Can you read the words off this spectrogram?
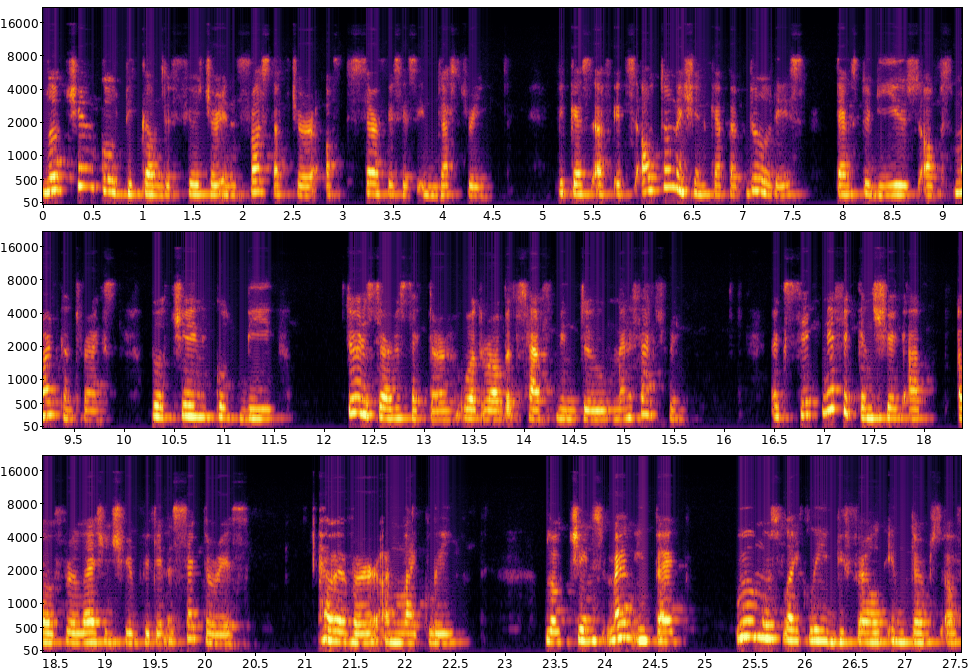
blockchain could become the future infrastructure of the services industry. Because of its automation capabilities, thanks to the use of smart contracts, blockchain could be to the service sector what robots have been to manufacturing. A significant shake-up of relationship within a sector is, however, unlikely. Blockchain's main impact will most likely be felt in terms of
